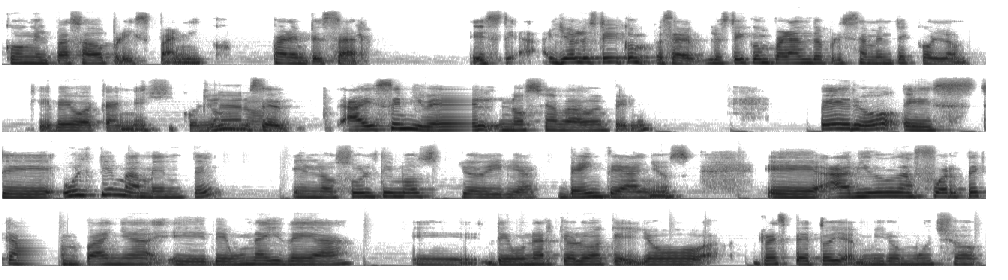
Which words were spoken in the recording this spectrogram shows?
con el pasado prehispánico, para empezar. Este, yo lo estoy, o sea, lo estoy comparando precisamente con lo que veo acá en México, ¿no? O sea, a ese nivel no se ha dado en Perú, pero este, últimamente, en los últimos, yo diría, 20 años, eh, ha habido una fuerte campaña eh, de una idea eh, de una arqueóloga que yo respeto y admiro mucho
